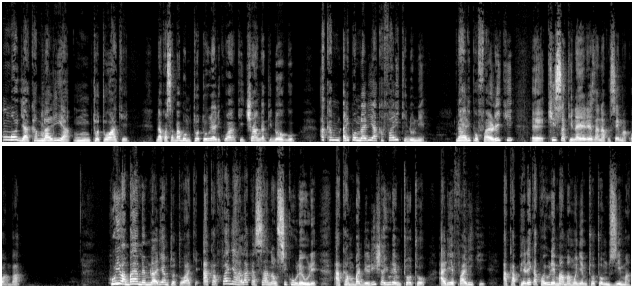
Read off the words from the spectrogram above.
Mmoja akamlalia mtoto wake na kwa sababu mtoto yule alikuwa kichanga kidogo alipomlalia akafariki dunia. Na alipofariki eh, kisa kinaeleza na kusema kwamba huyu ambaye amemlalia mtoto wake akafanya haraka sana usiku ule ule akambadilisha yule mtoto aliyefariki akapeleka kwa yule mama mwenye mtoto mzima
